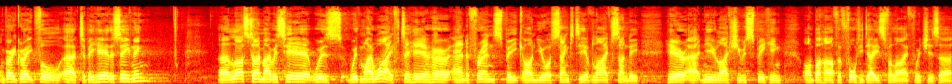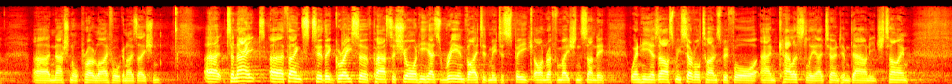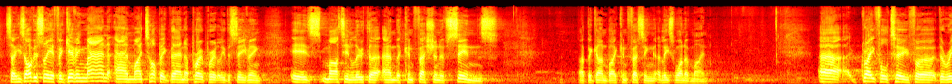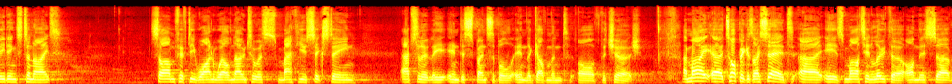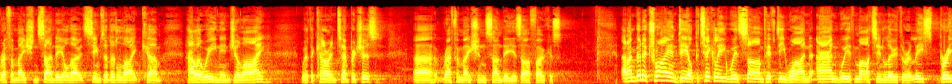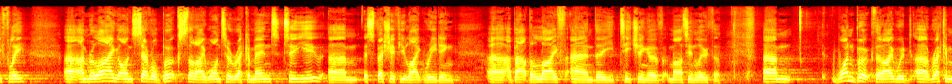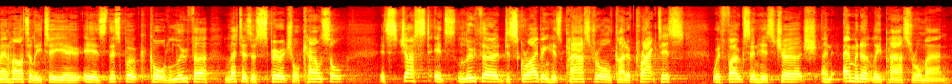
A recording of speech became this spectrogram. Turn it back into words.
I'm very grateful uh, to be here this evening. Uh, last time I was here was with my wife to hear her and a friend speak on your Sanctity of Life Sunday here at New Life. She was speaking on behalf of 40 Days for Life, which is a, a national pro life organization. Uh, tonight, uh, thanks to the grace of Pastor Sean, he has re invited me to speak on Reformation Sunday when he has asked me several times before, and callously I turned him down each time. So he's obviously a forgiving man, and my topic then, appropriately this evening, is Martin Luther and the Confession of Sins. I've begun by confessing at least one of mine. Uh, grateful too for the readings tonight. Psalm 51, well known to us, Matthew 16, absolutely indispensable in the government of the church. And my uh, topic, as I said, uh, is Martin Luther on this uh, Reformation Sunday, although it seems a little like um, Halloween in July with the current temperatures. Uh, Reformation Sunday is our focus. And I'm going to try and deal particularly with Psalm 51 and with Martin Luther, at least briefly. Uh, I'm relying on several books that I want to recommend to you, um, especially if you like reading uh, about the life and the teaching of Martin Luther. Um, one book that I would uh, recommend heartily to you is this book called Luther Letters of Spiritual Counsel. It's just, it's Luther describing his pastoral kind of practice with folks in his church, an eminently pastoral man,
